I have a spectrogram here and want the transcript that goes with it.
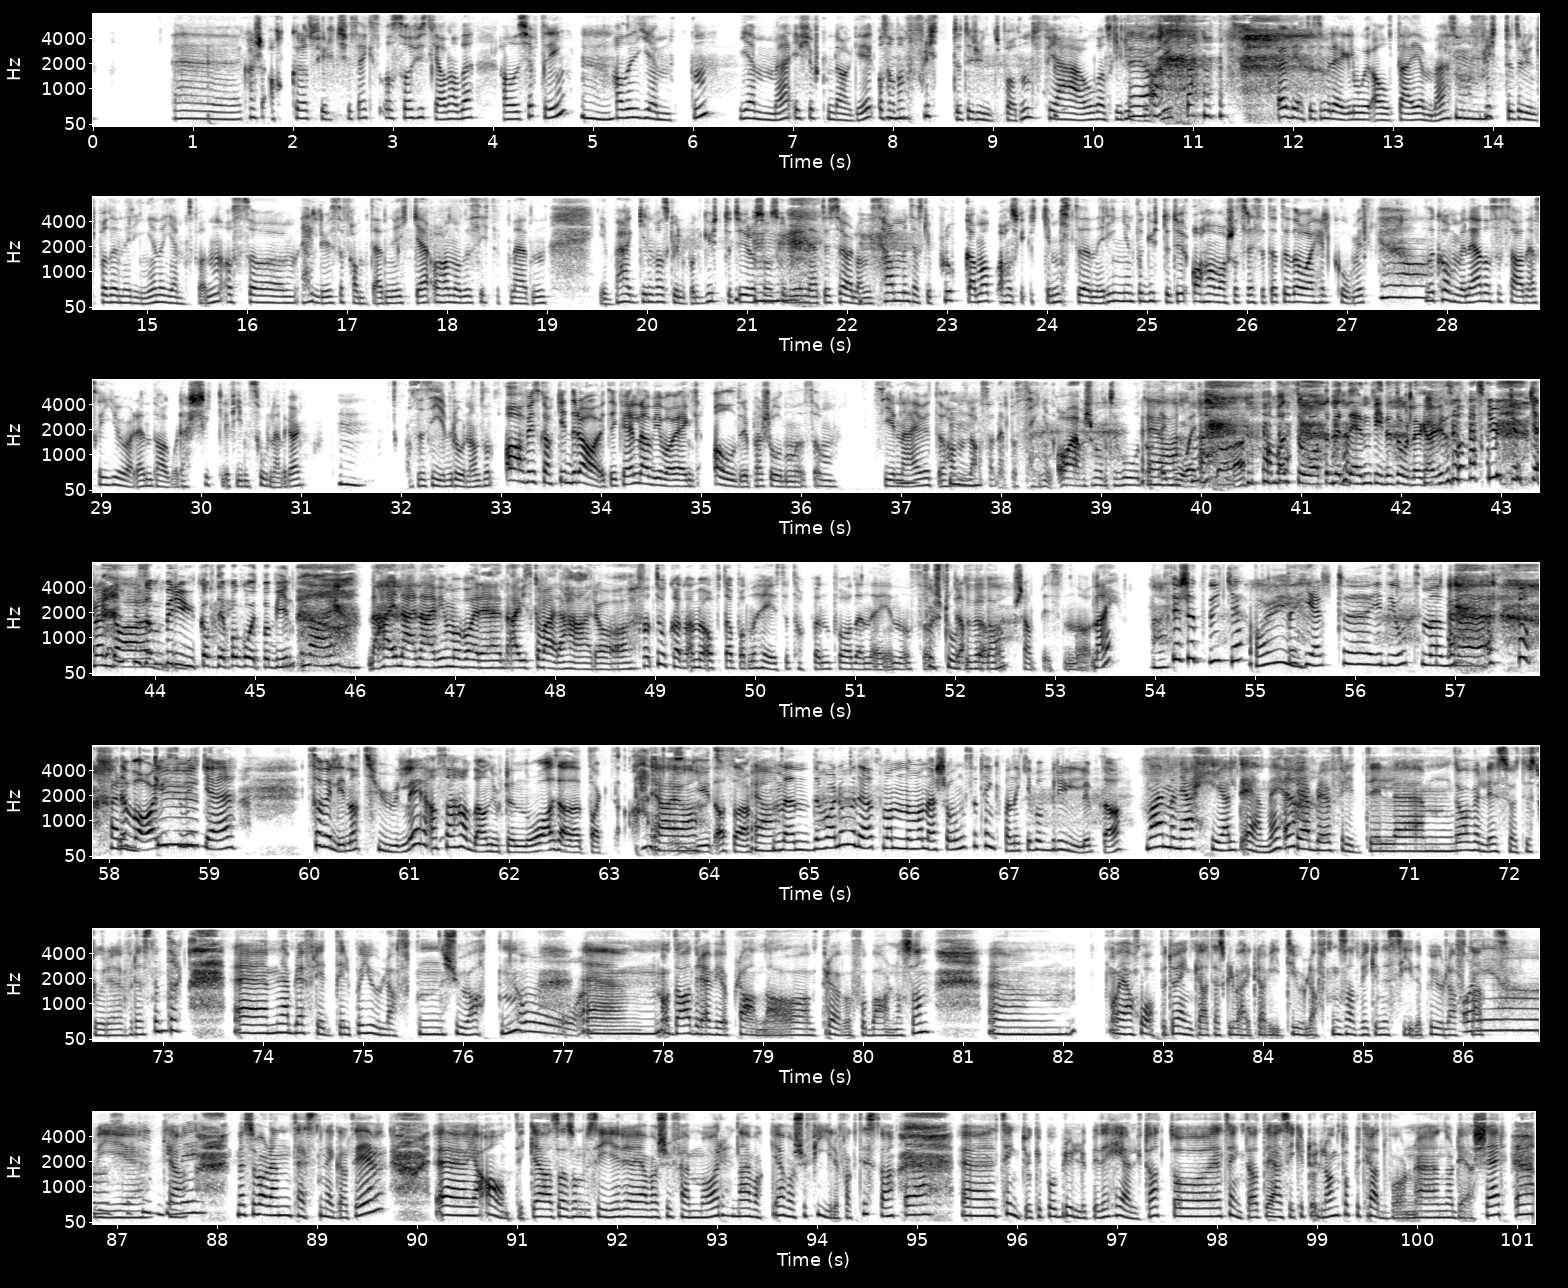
eh, Kanskje akkurat fylt 26. Og så husker jeg han hadde, han hadde kjøpt ring. Mm. Hadde gjemt den hjemme i 14 dager. Og så hadde han flyttet rundt på den, for jeg er jo ganske ryddefrik. da. Og jeg vet jo som regel hvor alt er hjemme. Så han Mm. flyttet rundt på denne ringen og gjemt på den. Og så heldigvis så fant jeg den jo ikke. Og han hadde sittet med den i bagen, for han skulle på guttetur. Og så skulle vi ned til Sørlandet sammen, så jeg skulle plukke ham opp. Og han skulle ikke miste denne ringen på guttetur. Og han var så stresset. etter, det var helt komisk. Ja. Så kom vi ned, og så sa han jeg skal gjøre det en dag hvor det er skikkelig fin solnedgang. Mm. Og så sier broren hans sånn Å, vi skal ikke dra ut i kveld, da. Vi var jo egentlig aldri personene som sier nei. vet du. Han la seg ned på sengen. Å, jeg har så vondt i hodet. Mm. Ja. Det går ikke. Han bare så at det ble den fine solnedgangen, så han turte ikke da- liksom, bruke opp det på å gå ut på byen. Nei. Nei, nei, nei, vi må bare Nei, vi skal være her, og Så tok han meg med opp da på den høyeste toppen på den øyen, og så Forsto du spratt han da? opp sjampisen og Nei. Nei. Det skjønte han ikke. Oi. Det er helt uh, idiot, men uh, det var liksom ikke så veldig naturlig. Altså, hadde han gjort det nå, så hadde jeg sagt «Ah, Ja, ja. Gud, Altså. Ja. Men det var noe med det at man, når man er så ung, så tenker man ikke på bryllup da. Nei, men jeg er helt enig, for jeg ble jo fridd til eh, Det var en veldig søt historie, forresten. Takk. Eh, Men jeg ble fridd til på julaften 2018. Åh. Um, og da drev vi og planla å prøve å få barn og sånn. Og jeg håpet jo egentlig at jeg skulle være gravid til julaften, sånn at vi kunne si det på julaften. At ja, vi, så ja. Men så var den testen negativ. Eh, Jeg ante ikke, altså som du sier, jeg var 25 år. Nei, jeg var, ikke, jeg var 24 faktisk da. Ja. Jeg tenkte jo ikke på bryllup i det hele tatt, og jeg tenkte at jeg er sikkert langt oppe i 30-årene når det skjer. Ja.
